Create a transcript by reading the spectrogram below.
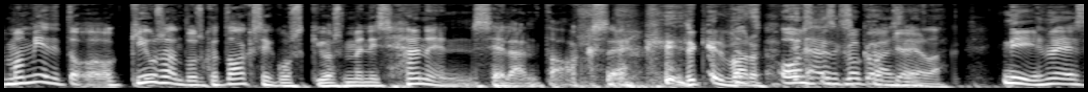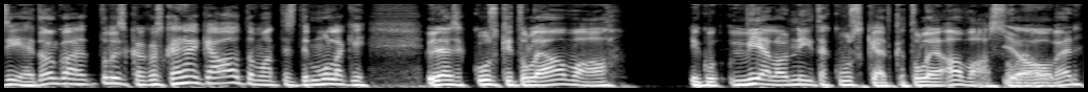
mä mietin, kiusaantuisiko taksikuski, jos menisi hänen selän taakse. Kyllä varmaan. Olisiko se koko ajan? Niin, menee siihen, että onko, tulisiko, koska hän käy automaattisesti, mullakin yleensä kuski tulee avaa, niin kuin vielä on niitä kuskeja, jotka tulee avaa sun Joo, oven.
